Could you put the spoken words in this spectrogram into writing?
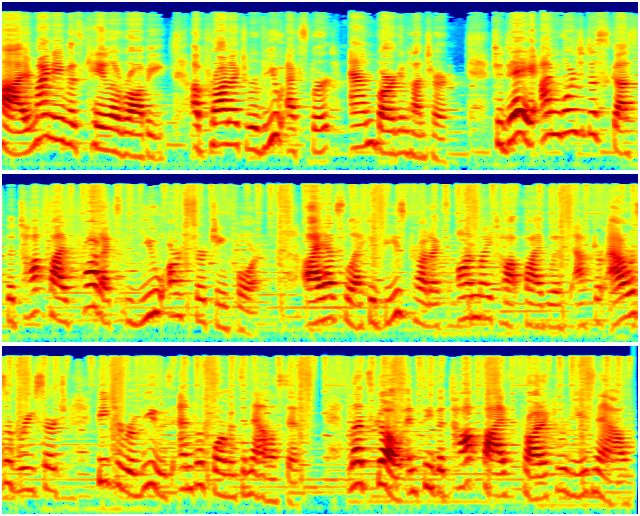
Hi, my name is Kayla Robbie, a product review expert and bargain hunter. Today, I'm going to discuss the top five products you are searching for. I have selected these products on my top five list after hours of research, feature reviews, and performance analysis. Let's go and see the top five product reviews now.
